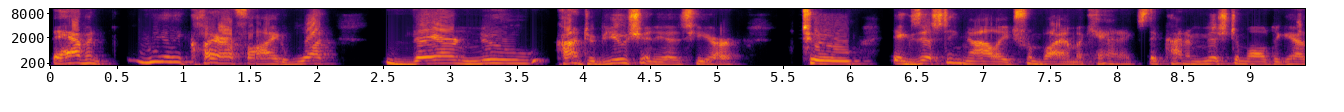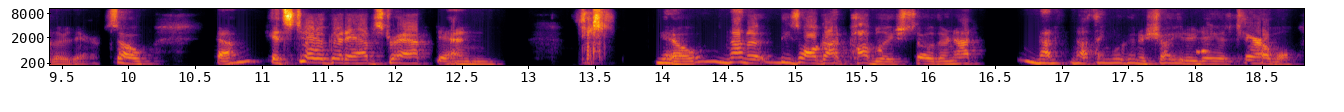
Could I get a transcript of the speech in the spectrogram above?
They haven't really clarified what their new contribution is here to existing knowledge from biomechanics. They've kind of mished them all together there. So um, it's still a good abstract, and you know, none of these all got published, so they're not not nothing we're going to show you today is terrible,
